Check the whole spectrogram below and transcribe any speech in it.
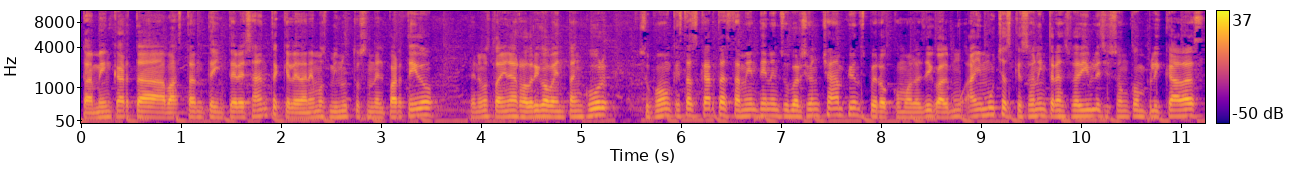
también carta bastante interesante que le daremos minutos en el partido. Tenemos también a Rodrigo Bentancur. Supongo que estas cartas también tienen su versión Champions, pero como les digo, hay muchas que son intransferibles y son complicadas.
